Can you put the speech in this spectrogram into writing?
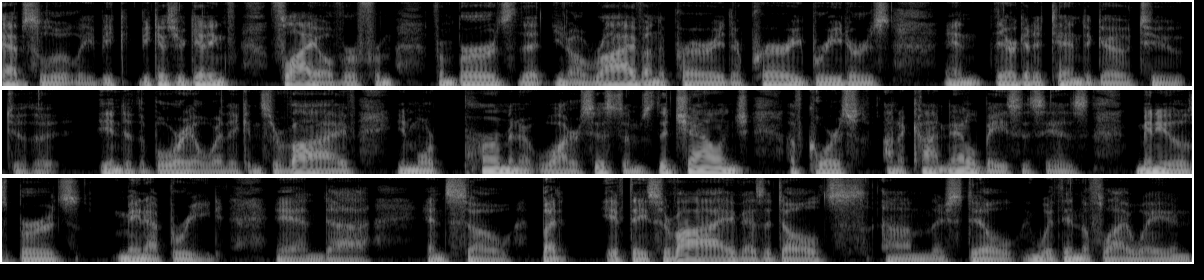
Absolutely, Be- because you're getting flyover from from birds that you know arrive on the prairie. They're prairie breeders, and they're going to tend to go to to the into the boreal where they can survive in more permanent water systems. The challenge, of course, on a continental basis is many of those birds may not breed, and uh, and so, but if they survive as adults, um, they're still within the flyway and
